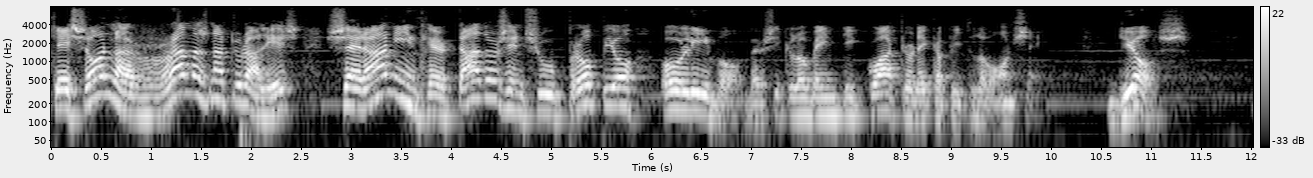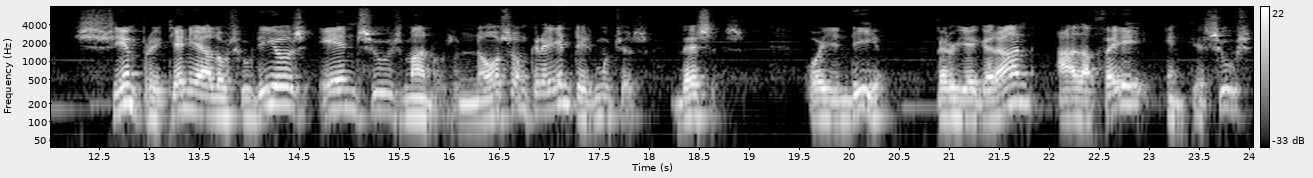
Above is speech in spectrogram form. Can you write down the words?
que son las ramas naturales, serán injertados en su propio olivo. Versículo 24 de capítulo 11. Dios siempre tiene a los judíos en sus manos. No son creyentes muchas veces hoy en día. pero llegarán a la fe en Jesús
